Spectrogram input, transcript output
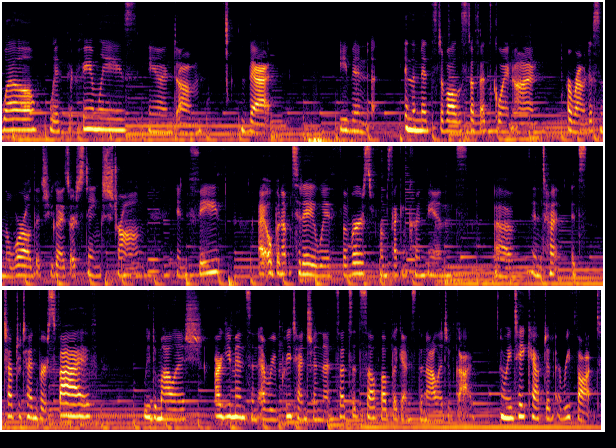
well with their families and um, that even in the midst of all the stuff that's going on around us in the world, that you guys are staying strong in faith. I open up today with the verse from Second Corinthians, uh, in ten, it's chapter 10, verse 5. We demolish arguments and every pretension that sets itself up against the knowledge of God. And we take captive every thought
